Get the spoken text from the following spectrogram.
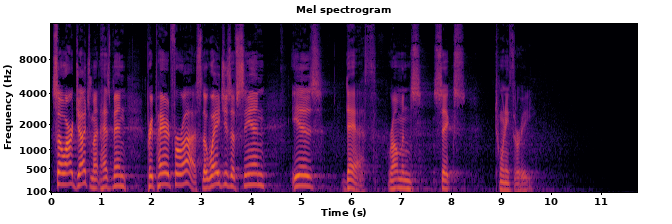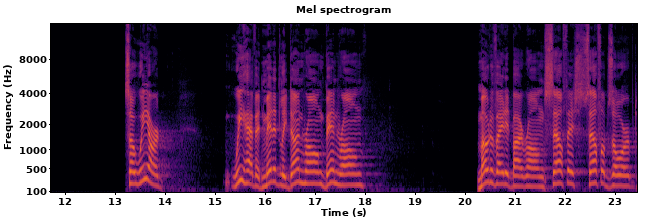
so our judgment has been prepared for us. The wages of sin is death. Romans 6 23. So we are we have admittedly done wrong, been wrong, motivated by wrong, selfish, self absorbed,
